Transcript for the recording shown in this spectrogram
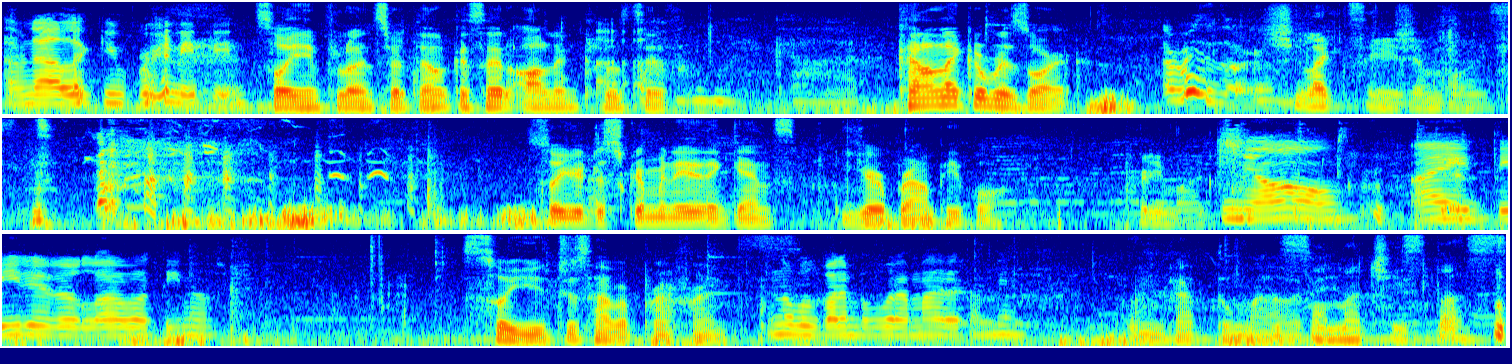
I'm not looking for anything. Soy influencer. Tengo que ser all inclusive. Uh, oh my god. Kind of like a resort. A resort. She likes Asian boys. So you're discriminating against your brown people. Pretty much. No, I dated a lot of Latinos. So you just have a preference. No, pues valen pa' pura madre también. Venga tu madre. Son machistas.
